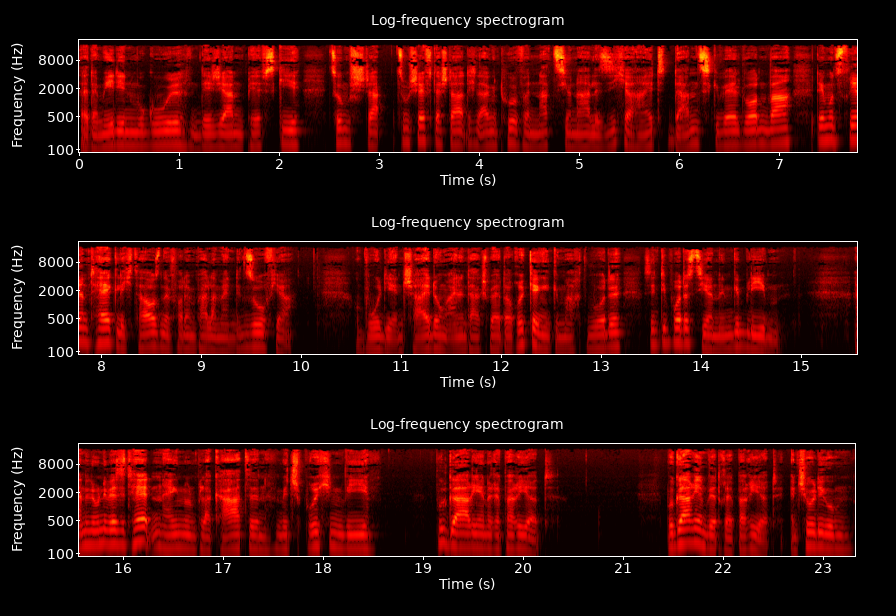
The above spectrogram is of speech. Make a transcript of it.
Seit der Medienmogul Dejan Pevsky zum, zum Chef der staatlichen Agentur für nationale Sicherheit (DANS) gewählt worden war, demonstrieren täglich Tausende vor dem Parlament in Sofia. Obwohl die Entscheidung einen Tag später rückgängig gemacht wurde, sind die Protestierenden geblieben. An den Universitäten hängen nun Plakate mit Sprüchen wie Bulgarien repariert. Bulgarien wird repariert. Entschuldigung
